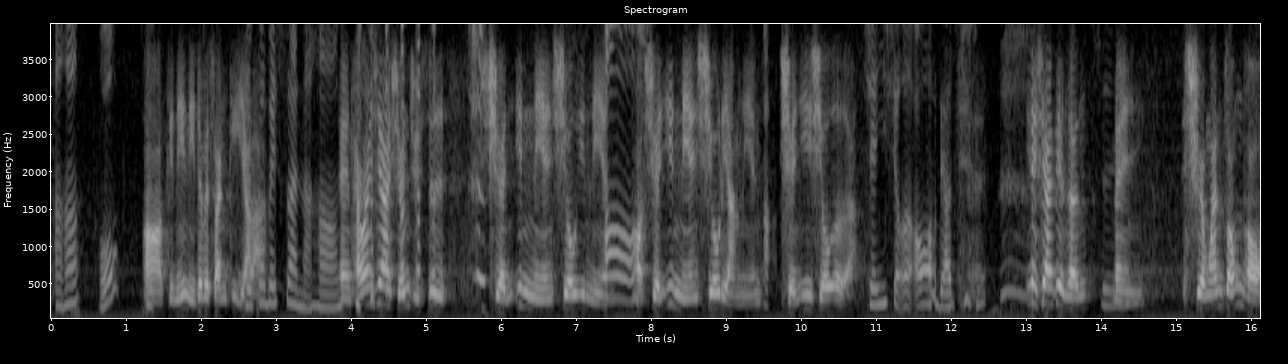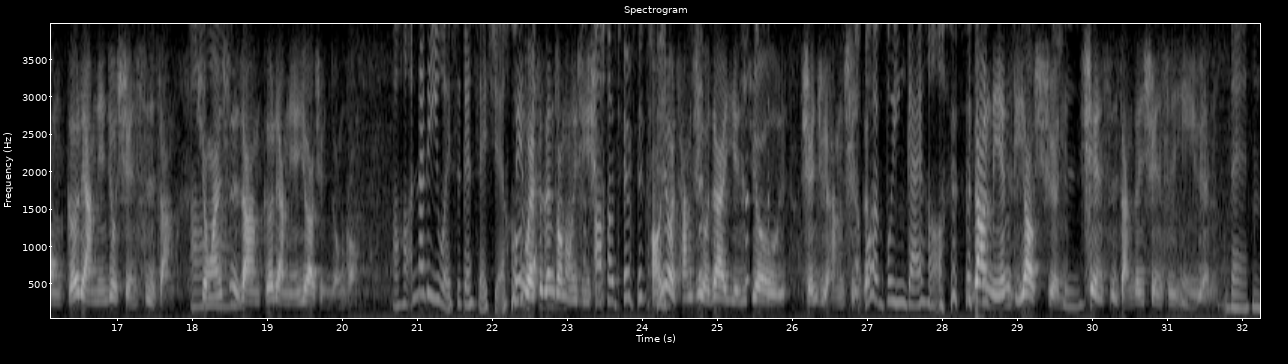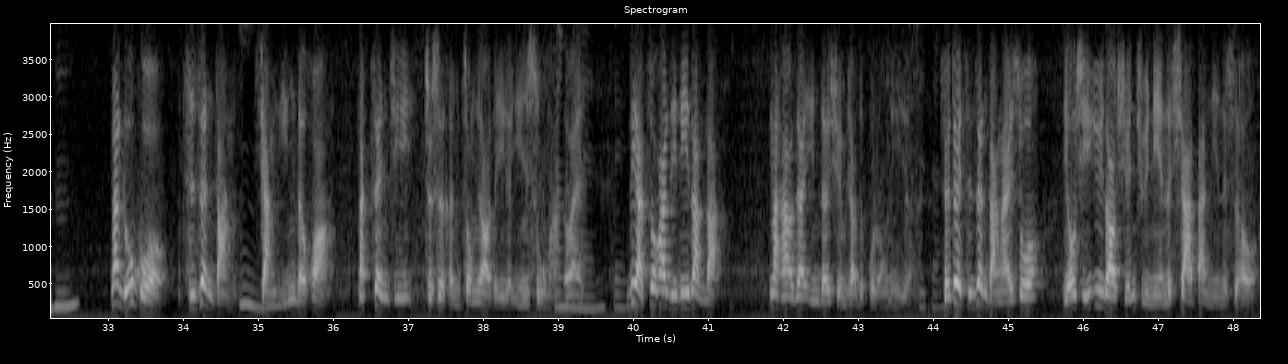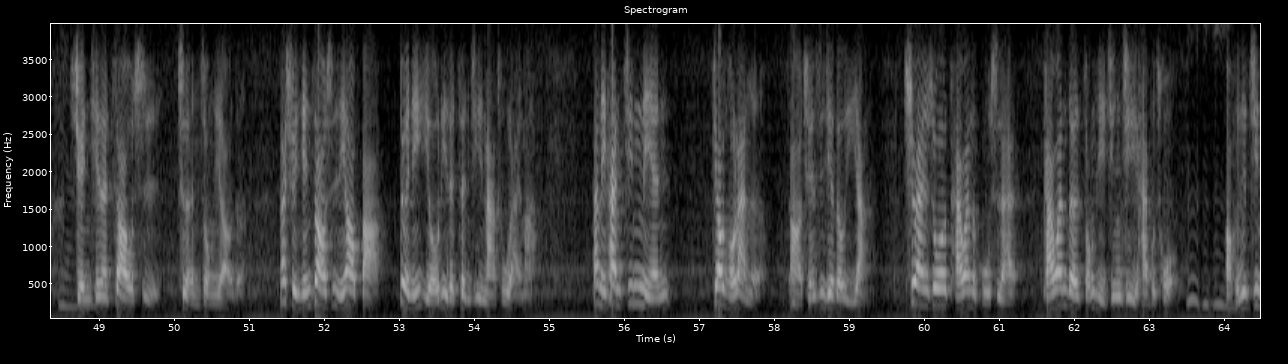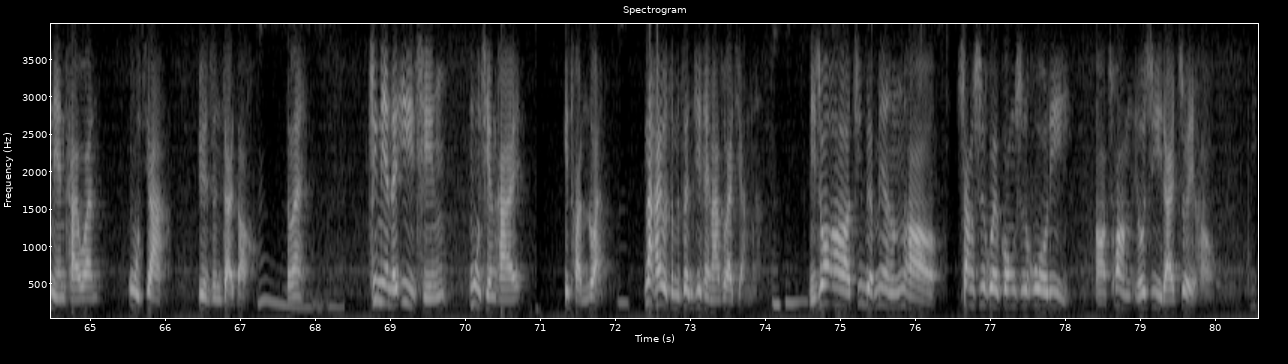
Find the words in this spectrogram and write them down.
嗯哼。哦。啊，给你你这边算计呀啦。有被算了哈。哎，台湾现在选举是。选一年休一年，哦，选一年休两年，选一休二啊，选一休二哦，了解。因为现在变成每选完总统隔两年就选市长，选完市长隔两年又要选总统。哦，那立委是跟谁选？立委是跟总统一起选。哦，对不起。哦，因为我长期有在研究选举行情的。我很不应该哈。到年底要选 县市长跟县市议员。对，嗯哼。那如果。执政党想赢的话，那政绩就是很重要的一个因素嘛，对不对？你要做啊，哩哩浪浪，那还要再赢得选票就不容易了。所以对执政党来说，尤其遇到选举年的下半年的时候，选前的造势是很重要的。那选前造势，你要把对你有利的政绩拿出来嘛？那你看今年焦头烂额啊，全世界都一样。虽然说台湾的股市还。台湾的总体经济还不错，嗯嗯嗯，啊，可是今年台湾物价怨声载道，嗯，对不对？今年的疫情目前还一团乱，那还有什么政绩可以拿出来讲呢？嗯你说啊，基本面很好，上市会公司获利啊，创有史以来最好，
